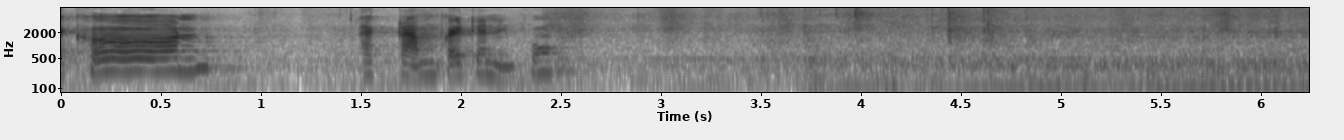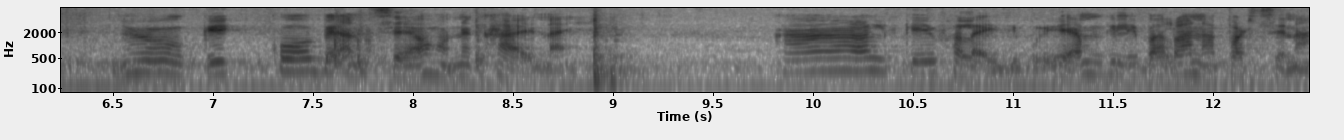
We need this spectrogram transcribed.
এখন একটা আম কাইটা নিব। কে কবে আনছে? এখন খায় নাই। কালকে ফেলাই দিব, এই আমগুলি বালা না পারছে না।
